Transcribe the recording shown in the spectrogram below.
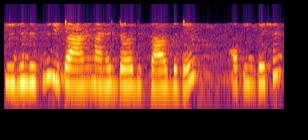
using this you can manage the discharge details, of inpatient.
